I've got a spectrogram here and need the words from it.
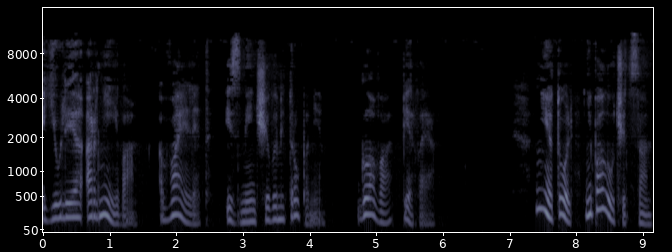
Юлия Арниева. Вайлет. Изменчивыми тропами. Глава первая. Нет, Оль, не получится.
